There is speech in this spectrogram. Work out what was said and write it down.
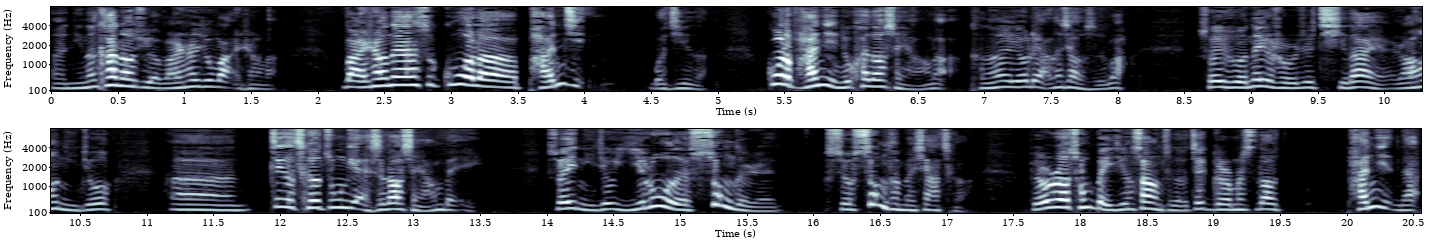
啊，你能看到雪，完事儿就晚上了。晚上呢是过了盘锦，我记得。”过了盘锦就快到沈阳了，可能有两个小时吧，所以说那个时候就期待。然后你就，嗯，这个车终点是到沈阳北，所以你就一路的送着人，就送他们下车。比如说从北京上车，这哥们是到盘锦的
